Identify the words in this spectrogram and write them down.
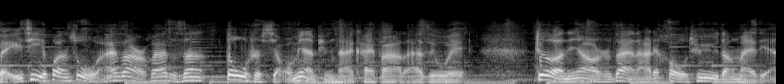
北汽幻速 S 二和 S 三都是小面平台开发的 SUV，这您要是再拿这后驱当卖点，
